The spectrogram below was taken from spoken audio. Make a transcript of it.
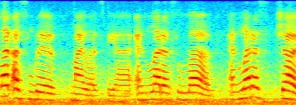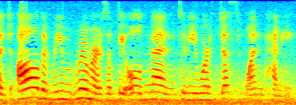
Let us live, my Lesbia, and let us love, and let us judge all the rumors of the old men to be worth just one penny.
